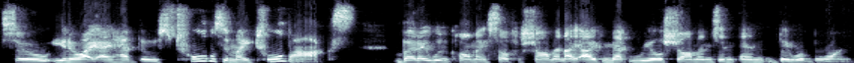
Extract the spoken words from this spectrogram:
So, you know, I, I have those tools in my toolbox, but I wouldn't call myself a shaman. I, have met real shamans and, and they were born.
